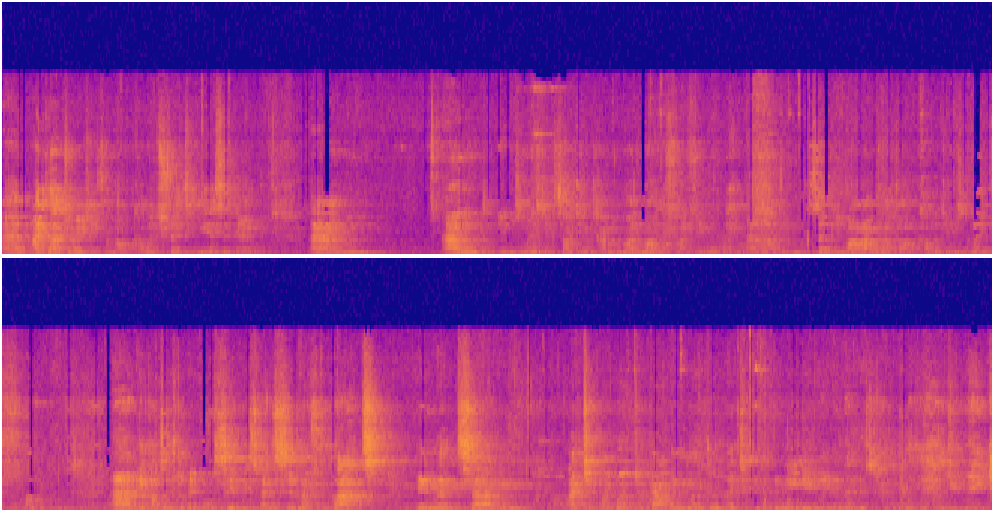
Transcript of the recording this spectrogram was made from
Um, I graduated from Art College 30 years ago. Um, and it was the most exciting time of my life, I think. Um, certainly while I was at art college, it was great fun. Um, it got a little bit more serious very soon after that, in that um, I took my work to a gallery in London, and they took it up immediately, and then it was, how, how do you make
